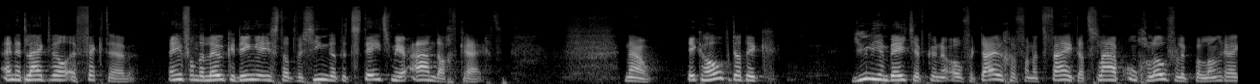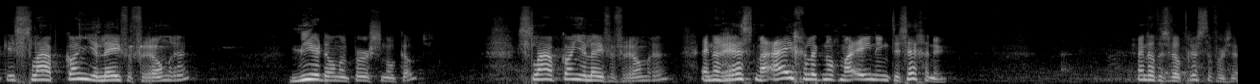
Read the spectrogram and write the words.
En het lijkt wel effect te hebben. Een van de leuke dingen is dat we zien dat het steeds meer aandacht krijgt. Nou, ik hoop dat ik jullie een beetje heb kunnen overtuigen van het feit dat slaap ongelooflijk belangrijk is. Slaap kan je leven veranderen, meer dan een personal coach. Slaap kan je leven veranderen. En dan rest me eigenlijk nog maar één ding te zeggen nu. En dat is wel trusten voor ze.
